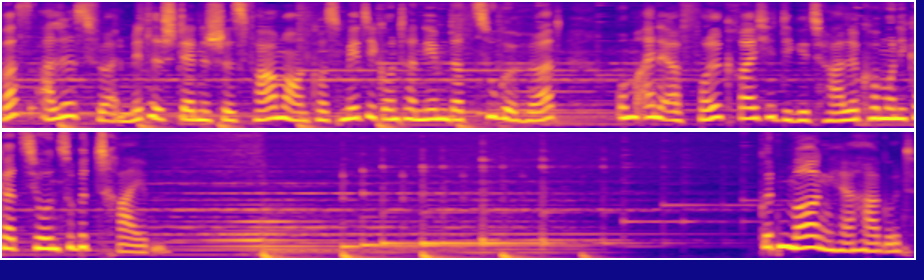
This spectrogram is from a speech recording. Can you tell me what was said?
was alles für ein mittelständisches Pharma- und Kosmetikunternehmen dazugehört, um eine erfolgreiche digitale Kommunikation zu betreiben. Guten Morgen, Herr Hagut.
